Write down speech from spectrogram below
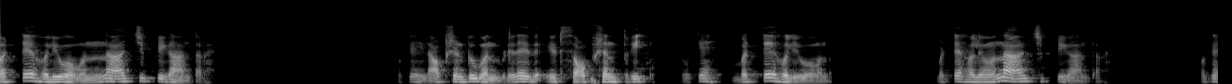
ಬಟ್ಟೆ ಹೊಲಿಯುವವನ್ನ ಚಿಪ್ಪಿಗ ಅಂತಾರೆ. ಓಕೆ ಇಲ್ಲಿ ಆಪ್ಷನ್ ಟು ಬಂದ್ಬಿಟ್ಟಿದೆ. ಇದು ಇಟ್ಸ್ ಆಪ್ಷನ್ ತ್ರೀ ಓಕೆ ಬಟ್ಟೆ ಹೊಲಿಯುವವನು. ಬಟ್ಟೆ ಹೊಲಿಯುವವನ್ನ ಚಿಪ್ಪಿಗ ಅಂತಾರೆ. ಓಕೆ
